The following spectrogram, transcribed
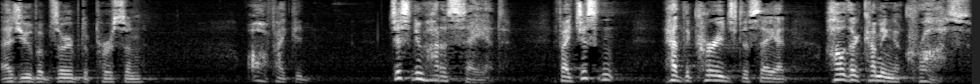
as you've observed a person, oh, if I could just knew how to say it, if I just had the courage to say it, how they're coming across.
